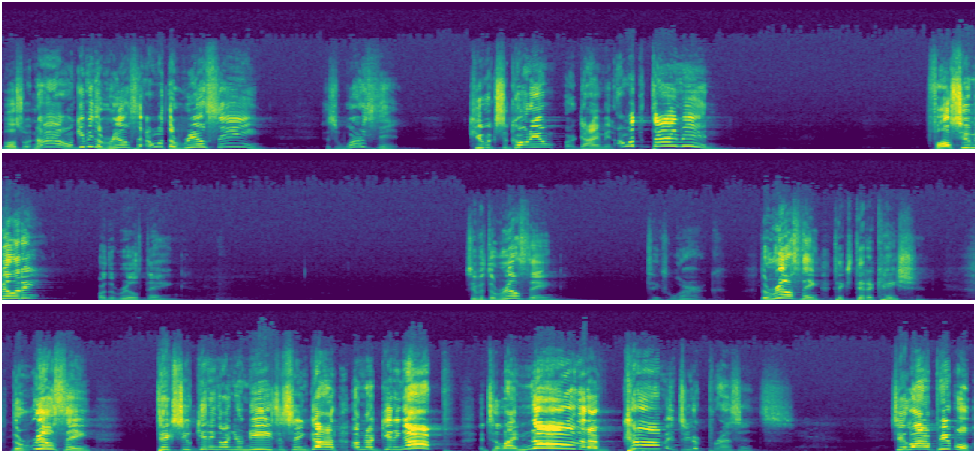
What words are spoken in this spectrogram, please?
Most no, give me the real thing. I want the real thing. It's worth it. Cubic zirconium or diamond? I want the diamond. False humility or the real thing? See, but the real thing takes work. The real thing takes dedication. The real thing takes you getting on your knees and saying, God, I'm not getting up until I know that I've come into your presence. See, a lot of people,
